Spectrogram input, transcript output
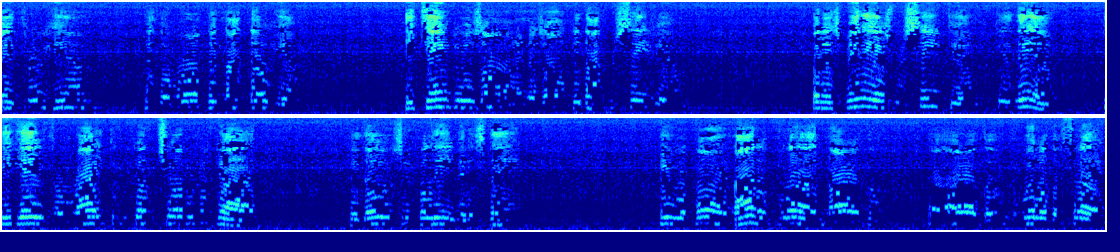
made through him, and the world did not know him. He came to his own, and his own did not receive him. But as many as received him, to them he gave the right to become children of God, to those who believe in his name. Were born not of blood, nor of the, nor of the will of the flesh,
